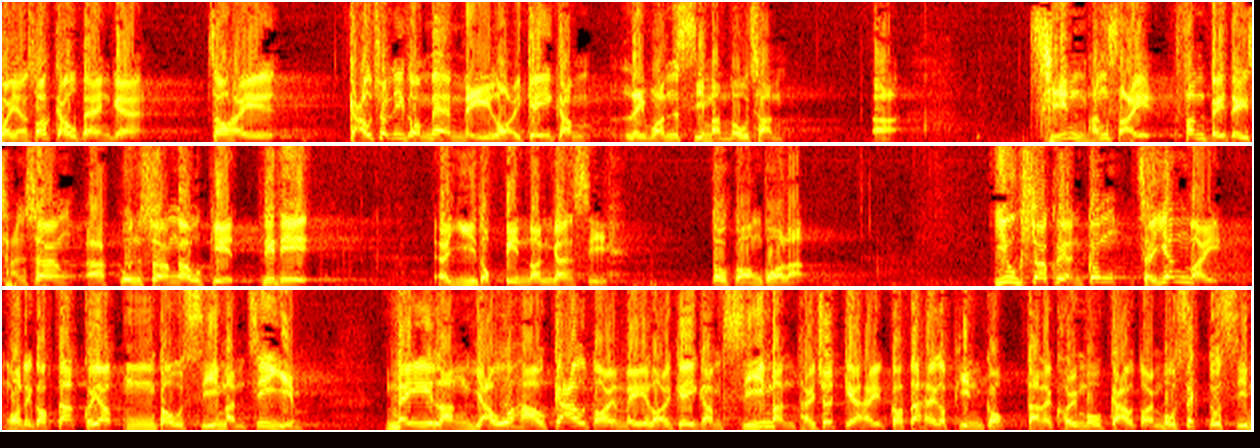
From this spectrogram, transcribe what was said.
為人所詬病嘅就係搞出呢個咩未來基金嚟揾市民老襯啊！錢唔肯使，分俾地產商啊，官商勾結呢啲。誒，二讀辯論嗰陣時都講過啦。要削佢人工，就係因為我哋覺得佢有誤導市民之嫌。未能有效交代未來基金，市民提出嘅係覺得係一個騙局，但係佢冇交代，冇識到市民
